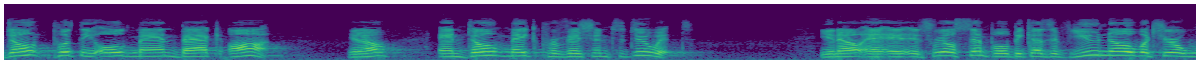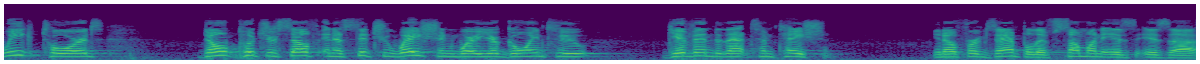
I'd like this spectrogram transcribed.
don't put the old man back on, you know, and don't make provision to do it. You know, it's real simple because if you know what you're weak towards, don't put yourself in a situation where you're going to give in to that temptation. You know, for example, if someone is, is a, uh,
